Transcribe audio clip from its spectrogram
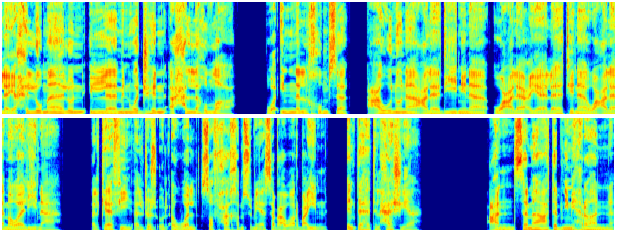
لا يحل مال إلا من وجه أحله الله وإن الخمس عوننا على ديننا وعلى عيالاتنا وعلى موالينا. الكافي الجزء الأول صفحة 547 انتهت الحاشية. عن سماعة بن مهران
